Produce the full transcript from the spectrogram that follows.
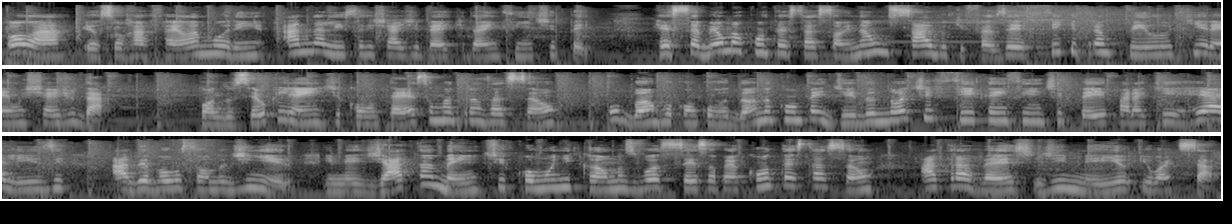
Olá, eu sou Rafaela Amorim, analista de chargeback da Infinity Pay. Recebeu uma contestação e não sabe o que fazer? Fique tranquilo que iremos te ajudar. Quando o seu cliente contesta uma transação, o banco, concordando com o pedido, notifica a Infinity Pay para que realize a devolução do dinheiro. Imediatamente comunicamos você sobre a contestação através de e-mail e WhatsApp.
